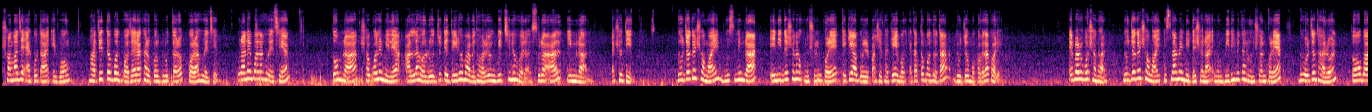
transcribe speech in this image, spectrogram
সমাজে একতা এবং ভ্রাতৃত্ববোধ বজায় রাখার উপর গুরুত্ব আরোপ করা হয়েছে। কোরআনে বলা হয়েছে তোমরা সকলে মিলে আল্লাহর রজ্জুকে দৃঢ়ভাবে ধরো এবং বিচ্ছিন্ন হয়ে না সুরা আল ইমরান, একশো তিন। দুর্যোগের সময় মুসলিমরা এই নির্দেশনা অনুসরণ করে একে অপরের পাশে থাকে এবং একাত্মবদ্ধতা দুর্যোগ মোকাবেলা করে। এরপর উপসংহার, দুর্যোগের সময় ইসলামের নির্দেশনা এবং বিধিবিধান অনুসরণ করে ধৈর্য ধারণ, তওবা,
